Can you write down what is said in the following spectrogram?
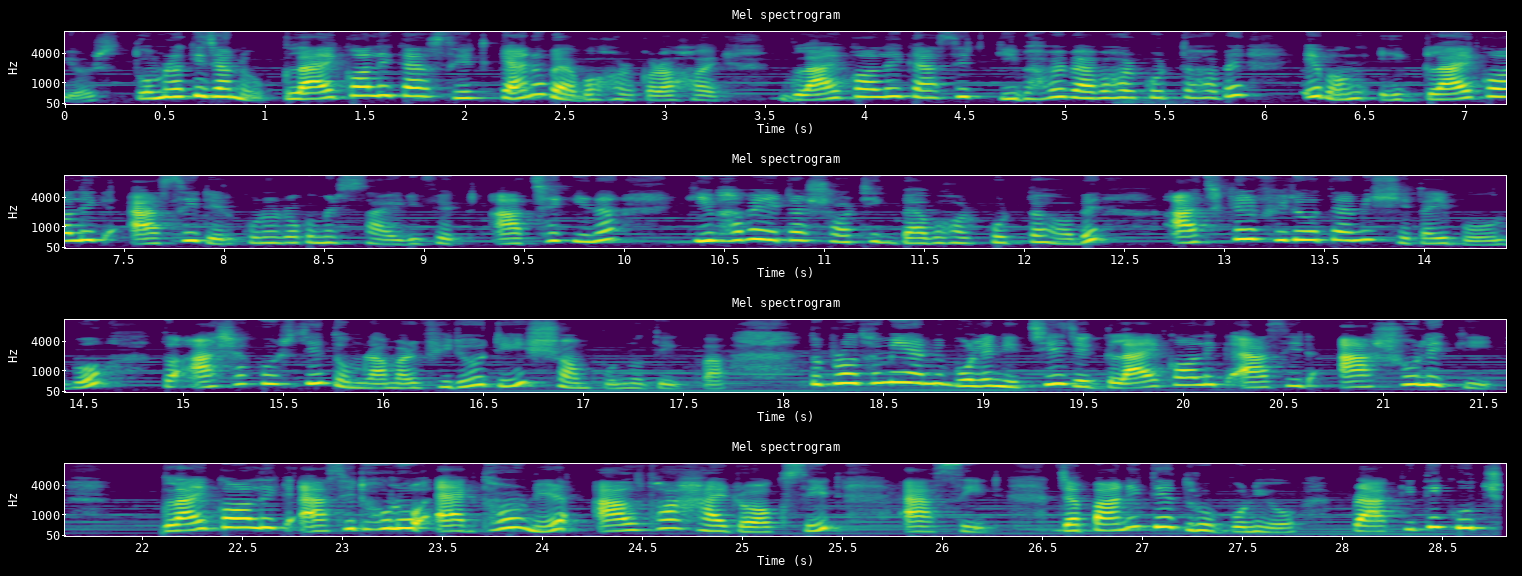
ভিউয়ার্স তোমরা কি জানো গ্লাইকলিক অ্যাসিড কেন ব্যবহার করা হয়? গ্লাইকলিক অ্যাসিড কীভাবে ব্যবহার করতে হবে? এবং এই গ্লাইকলিক অ্যাসিডের কোনো রকমের সাইড ইফেক্ট আছে কি না কীভাবে এটা সঠিক ব্যবহার করতে হবে? আজকের ভিডিওতে আমি সেটাই বলব। তো আশা করছি তোমরা আমার ভিডিওটি সম্পূর্ণ দেখবা। তো প্রথমেই আমি বলে নিচ্ছি যে গ্লাইকলিক অ্যাসিড আসলে কি? গ্লাইকলিক অ্যাসিড হলো এক ধরনের আলফা হাইড্রক্সিড অ্যাসিড, যা পানিতে দ্রবণীয় প্রাকৃতিক উৎস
